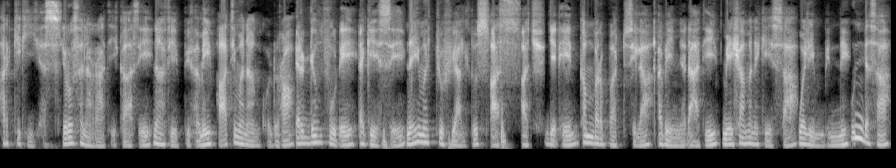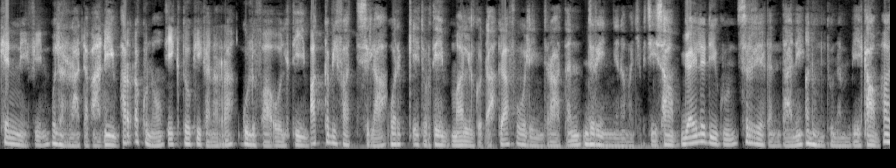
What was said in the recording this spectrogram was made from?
harki kiyyas. Yeroo sanarraatii kaasee naaf eebbifame haati manaan koo duraa ergan fuudhee dhageessee na himachuuf yaaltus as ach jedheen kan barbaaddu silaa qabeenya dhaatii meeshaa mana keessaa waliin binne hundasaa kenneefiin walirraa dabaane har'a kunoo tiiktookii kanarra gulufaa ooltii akka bifaatti silaa warqee turte maal godha? Gaafa waliin jiraatan jireenya nama jibsiisa gaa'ela diiguun sirrii kan taane anumtuu nan beeka haa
